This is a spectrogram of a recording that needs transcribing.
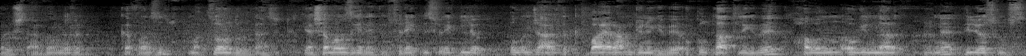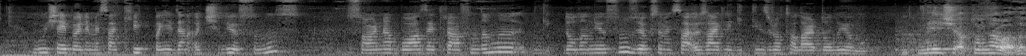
o işlerde. Onları kafanızı tutmak zordur birazcık. Yaşamanız gerekiyor. Sürekli sürekli olunca artık bayram günü gibi, okul tatili gibi havanın o günlerini biliyorsunuz. Bu şey böyle mesela Kilit Bayır'dan açılıyorsunuz. Sonra Boğaz etrafında mı dolanıyorsunuz yoksa mesela özellikle gittiğiniz rotalarda oluyor mu? Ne iş yaptığımıza bağlı.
